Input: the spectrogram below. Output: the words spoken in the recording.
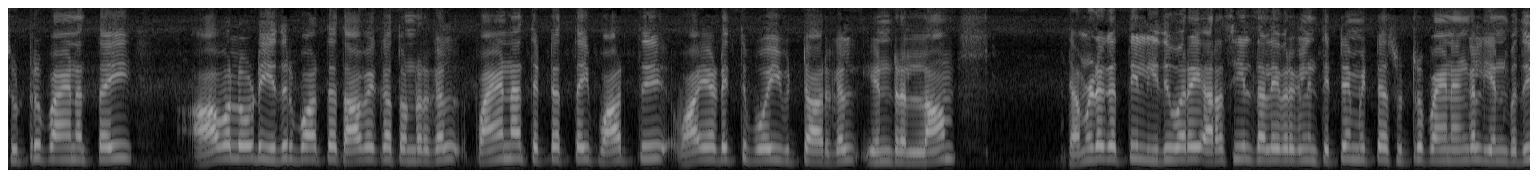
சுற்றுப்பயணத்தை ஆவலோடு எதிர்பார்த்த தாவேக தொண்டர்கள் பயண திட்டத்தை பார்த்து வாயடைத்து போய்விட்டார்கள் என்றெல்லாம் தமிழகத்தில் இதுவரை அரசியல் தலைவர்களின் திட்டமிட்ட சுற்றுப்பயணங்கள் என்பது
